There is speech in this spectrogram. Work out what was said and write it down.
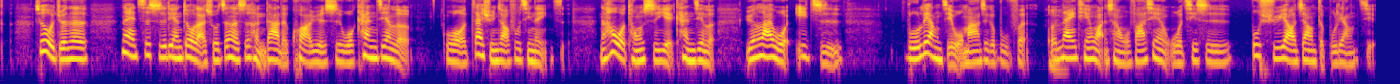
的。所以我觉得那一次失恋对我来说真的是很大的跨越，是我看见了我在寻找父亲的影子，然后我同时也看见了。原来我一直不谅解我妈这个部分，而那一天晚上，我发现我其实不需要这样的不谅解。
